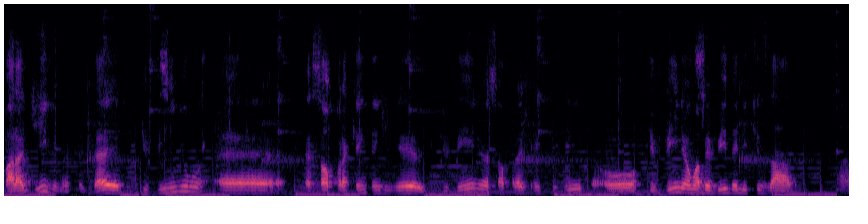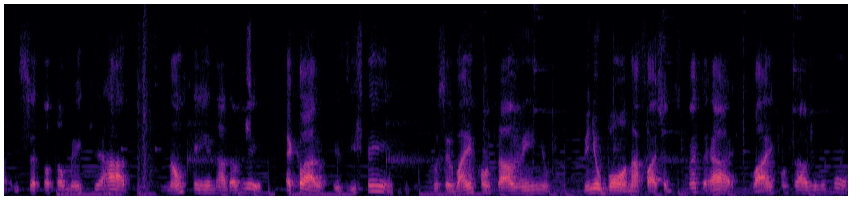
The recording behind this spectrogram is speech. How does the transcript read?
paradigma, essa ideia de que vinho é, é só para quem tem dinheiro, que vinho é só para gente rica, ou que vinho é uma bebida elitizada. Tá? Isso é totalmente errado não tem nada a ver. É claro, existem. Você vai encontrar vinho, vinho bom na faixa de 50 reais, vai encontrar vinho bom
